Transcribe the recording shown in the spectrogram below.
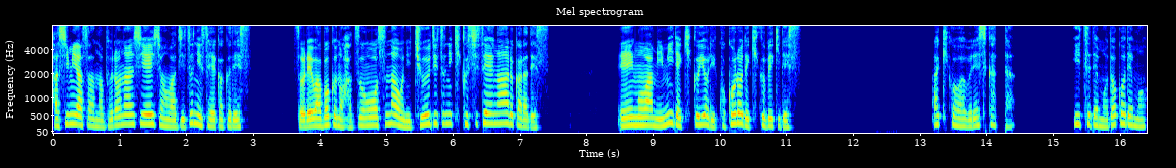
橋宮さんのプロナンシエーションは実に正確です。それは僕の発音を素直に忠実に聞く姿勢があるからです。英語は耳で聞くより心で聞くべきです。明子は嬉しかった。いつでもどこでも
